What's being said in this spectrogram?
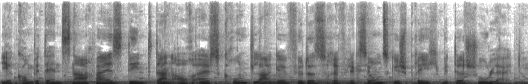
Ihr Kompetenznachweis dient dann auch als Grundlage für das Reflexionsgespräch mit der Schulleitung.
